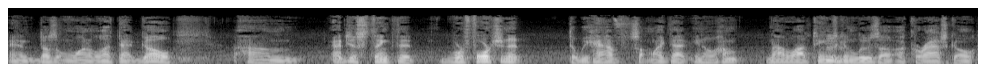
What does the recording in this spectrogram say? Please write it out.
and doesn't want to let that go. Um, I just think that we're fortunate that we have something like that. You know, how not a lot of teams mm-hmm. can lose a, a Carrasco,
